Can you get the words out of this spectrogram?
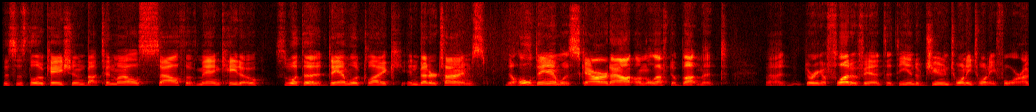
This is the location about 10 miles south of Mankato. This is what the dam looked like in better times. The whole dam was scoured out on the left abutment uh, during a flood event at the end of June 2024. I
